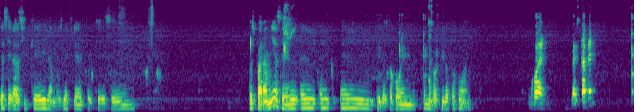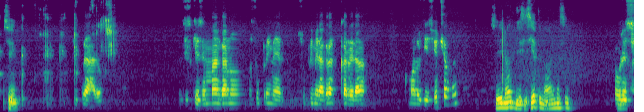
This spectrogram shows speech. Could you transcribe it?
de ser así que, digamos, Leclerc, porque ese. Pues para mí es el, el, el, el piloto joven, el mejor piloto joven. ¿cuál? ¿Verstappen? Sí, claro. Pues es que ese man ganó su, primer, su primera gran carrera como a los 18, ¿no? sí, no, 17, una vaina así. Por eso.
